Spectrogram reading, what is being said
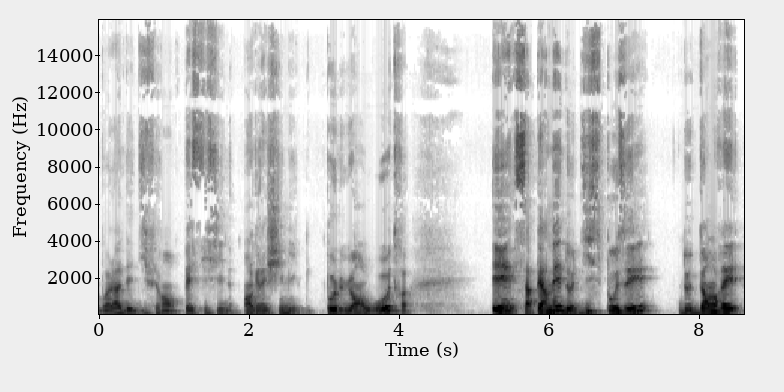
voilà, des différents pesticides, engrais chimiques, polluants ou autres. Et ça permet de disposer de denrées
